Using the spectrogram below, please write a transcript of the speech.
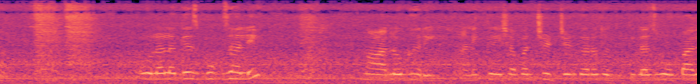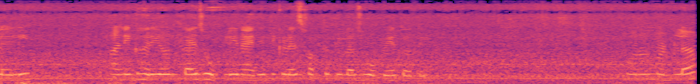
थांब. ओला लगेच बुक झाली. मग आलो घरी आणि क्रिशा पण चिडचिड करत होती. तिला झोप आलेली आणि घरी येऊन काही झोपली नाही. ती तिकडेच फक्त तिला झोप येत होती. म्हणून म्हटलं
